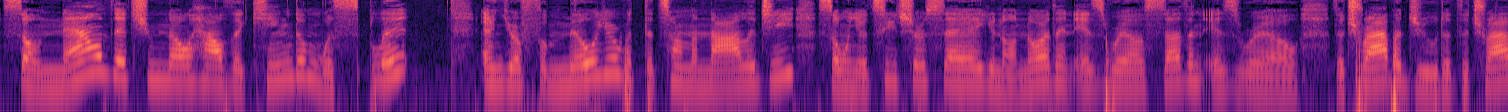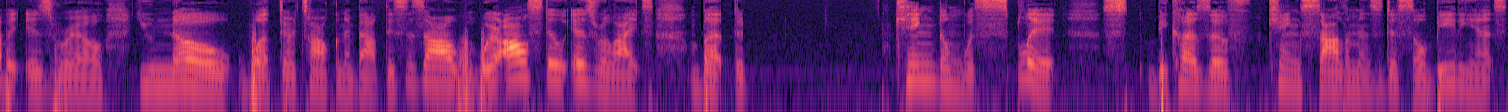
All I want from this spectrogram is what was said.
So now that you know how the kingdom was split, and you're familiar with the terminology. So when your teacher say, you know, northern Israel, southern Israel, the tribe of Judah, the tribe of Israel, you know what they're talking about. This is all we're all still Israelites, but the kingdom was split because of King Solomon's disobedience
